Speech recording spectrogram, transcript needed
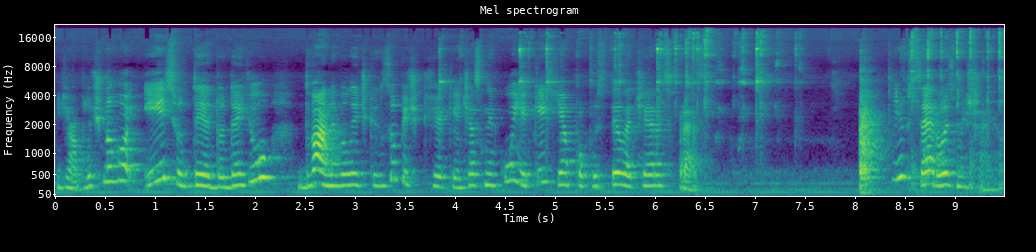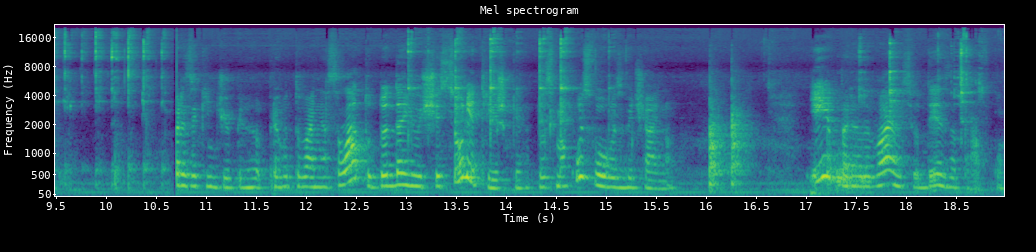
яблучного. І сюди додаю два невеличких зубчики часнику, яких я пропустила через прес. І все розмішаю. Тепер закінчую приготування салату, додаю ще солі трішки до смаку свого, звичайно. І переливаю сюди заправку.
